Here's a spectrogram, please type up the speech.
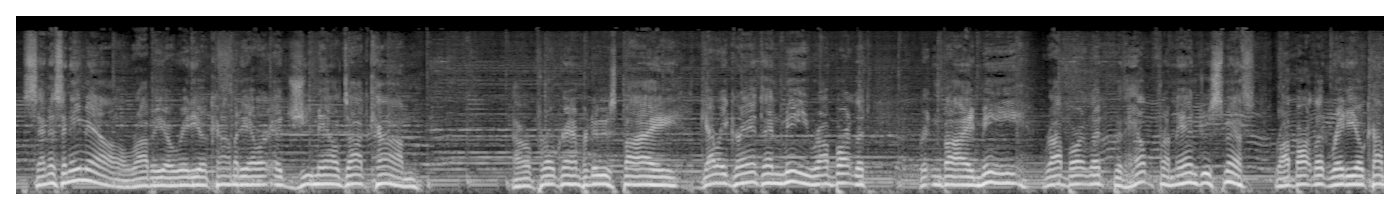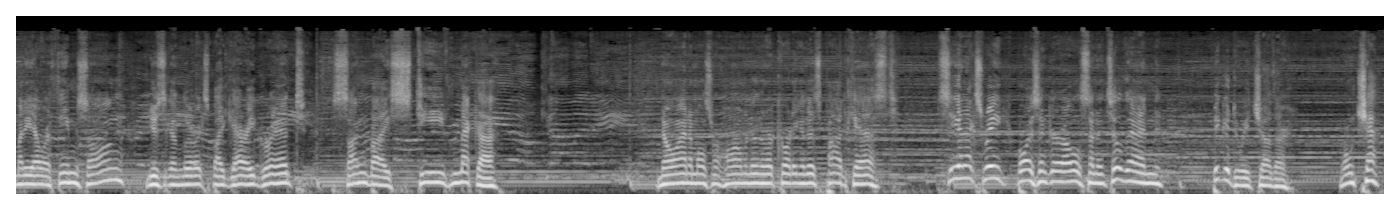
Send us an email, Robio Radio Comedy Hour at gmail.com. Our program produced by Gary Grant and me, Rob Bartlett. Written by me, Rob Bartlett, with help from Andrew Smith. Rob Bartlett Radio Comedy Hour theme song. Music and lyrics by Gary Grant. Sung by Steve Mecca. No animals were harmed in the recording of this podcast. See you next week, boys and girls. And until then, be good to each other. Won't ya?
